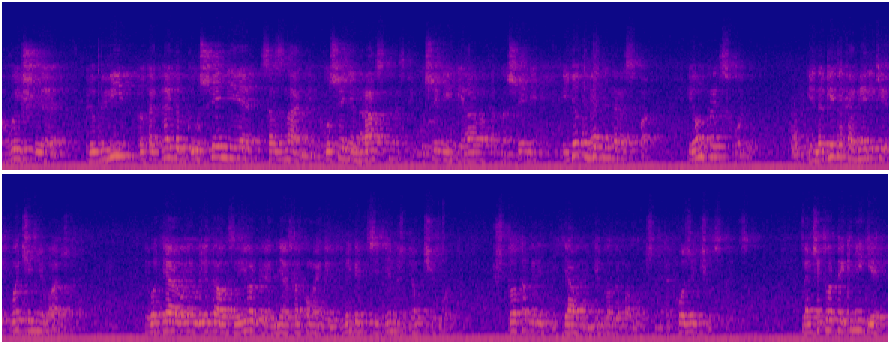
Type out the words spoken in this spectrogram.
выше любви, то тогда идет глушение сознания, глушение нравственности, глушение идеалов, отношений. Идет медленный распад. И он происходит. И энергетика Америки очень не важна. И вот я улетал из Нью-Йорка, и мне знакомая говорит, мы, говорит, сидим, ждем чего-то. Что-то, говорит, явно неблагополучно. Это кожей чувствуется. Я в четвертой книге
